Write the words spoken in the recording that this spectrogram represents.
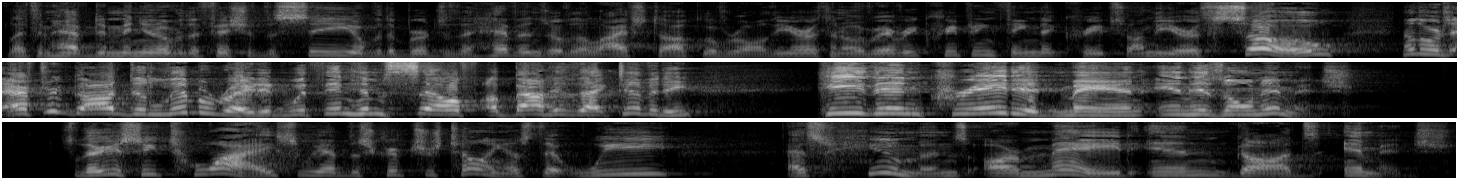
Let them have dominion over the fish of the sea, over the birds of the heavens, over the livestock, over all the earth, and over every creeping thing that creeps on the earth. So, in other words, after God deliberated within himself about his activity, he then created man in his own image. So there you see twice we have the scriptures telling us that we as humans are made in God's image.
